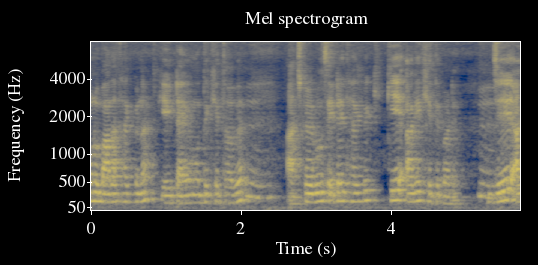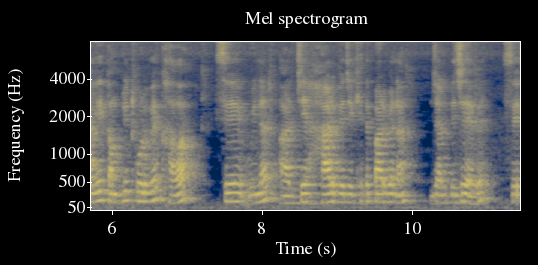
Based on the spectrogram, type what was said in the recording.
কোনো বাধা থাকবে না কি এই টাইমের মধ্যে খেতে হবে। আজকের রুলস এটাই থাকবে কে আগে খেতে পারে। যে আগে কমপ্লিট করবে খাওয়া সে উইনার আর যে হারবে যে খেতে পারবে না যার বেঁচে যাবে সে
